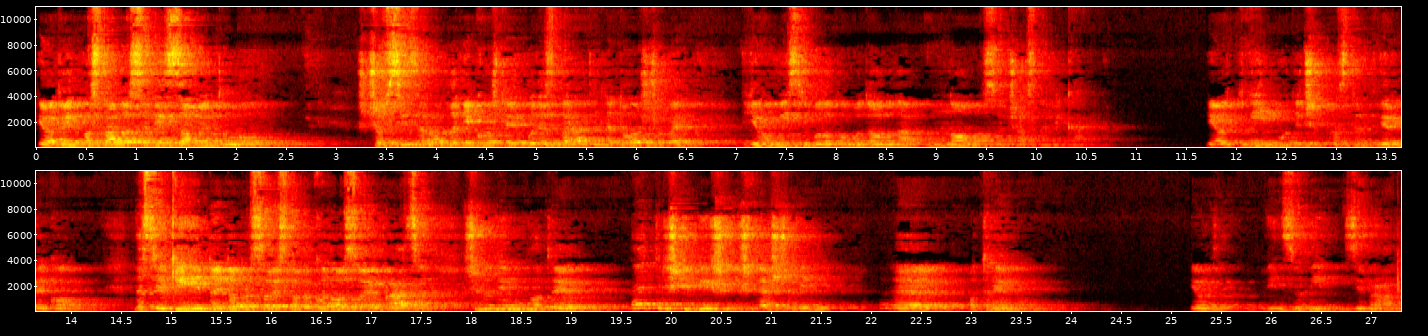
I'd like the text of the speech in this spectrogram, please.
І от він поставив собі за мету, що всі зароблені кошти він буде збирати для того, щоб в його місті була побудована нова сучасна лікарня. І от він, будучи простим двірником, настільки гідно і добросовісно виконував свою працю, що люди йому платили навіть трішки більше, ніж те, що він е, отримав. І от він зумів зібрати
